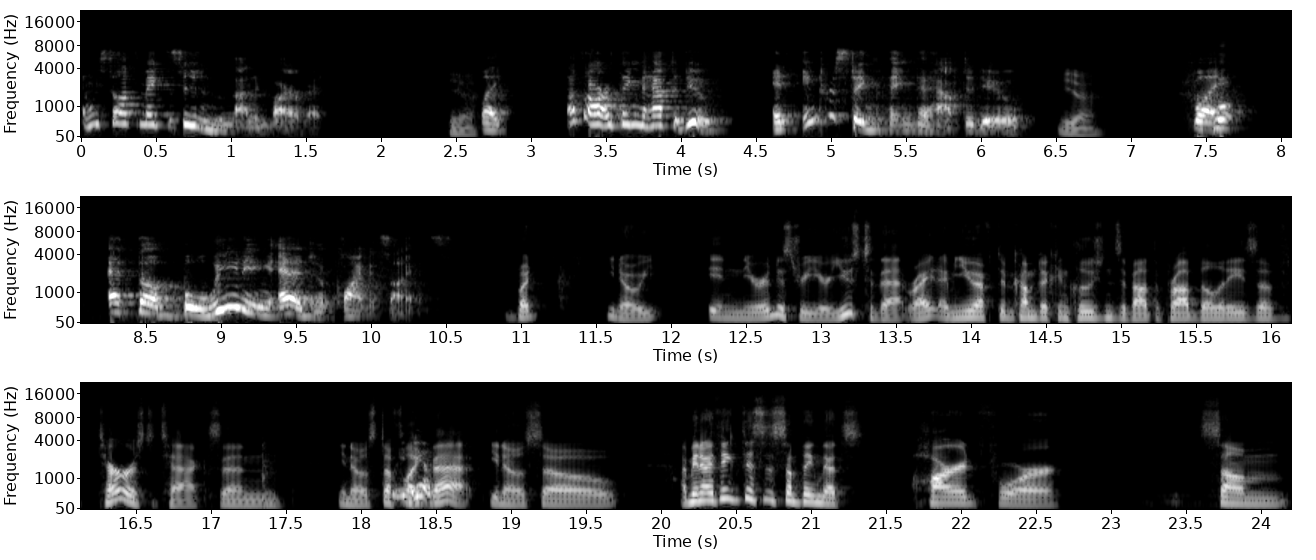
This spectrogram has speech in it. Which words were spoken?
and we still have to make decisions in that environment. Yeah. Like that's a hard thing to have to do. An interesting thing to have to do, Yeah. but Well- at the bleeding edge of climate science. but you know in your industry you're used to that right? I mean you have to come to conclusions about the probabilities of terrorist attacks and you know stuff like do. that you know so i mean i think this is something that's hard for some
